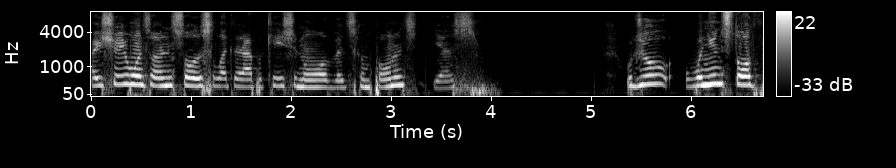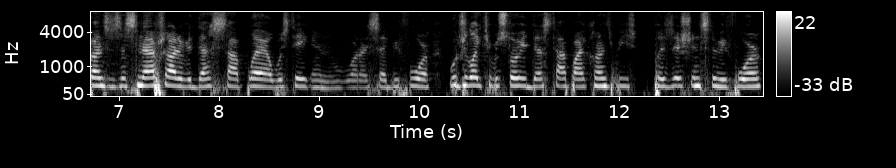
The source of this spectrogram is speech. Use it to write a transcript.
Are you sure you want to uninstall the selected application and all of its components? Yes. Would you, when you installed Fences, a snapshot of your desktop layout was taken, what I said before. Would you like to restore your desktop icons positions to before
